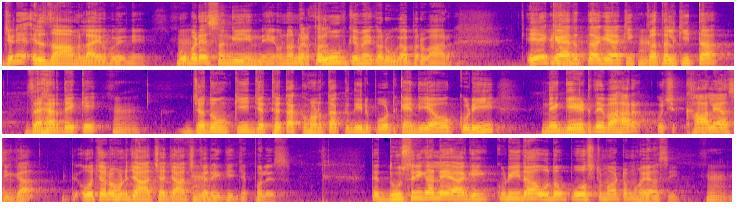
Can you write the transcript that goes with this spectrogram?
ਜਿਹੜੇ ਇਲਜ਼ਾਮ ਲਾਏ ਹੋਏ ਨੇ ਉਹ ਬੜੇ ਸੰਗੀਨ ਨੇ। ਉਹਨਾਂ ਨੂੰ ਪ੍ਰੂਵ ਕਿਵੇਂ ਕਰੂਗਾ ਪਰਿਵਾਰ? ਇਹ ਕਹਿ ਦਿੱਤਾ ਗਿਆ ਕਿ ਕਤਲ ਕੀਤਾ ਜ਼ਹਿਰ ਦੇ ਕੇ। ਹੂੰ। ਜਦੋਂ ਕਿ ਜਿੱਥੇ ਤੱਕ ਹੁਣ ਤੱਕ ਦੀ ਰਿਪੋਰਟ ਕਹਿੰਦੀ ਆ ਉਹ ਕੁੜੀ ਨੇ ਗੇਟ ਦੇ ਬਾਹਰ ਕੁਝ ਖਾ ਲਿਆ ਸੀਗਾ ਤੇ ਉਹ ਚਲੋ ਹੁਣ ਜਾਂਚ ਹੈ ਜਾਂਚ ਕਰੇਗੀ ਜ- ਪੁਲਿਸ। ਤੇ ਦੂਸਰੀ ਗੱਲ ਇਹ ਆ ਗਈ ਕੁੜੀ ਦਾ ਉਦੋਂ ਪੋਸਟਮਾਰਟਮ ਹੋਇਆ ਸੀ। ਹੂੰ।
